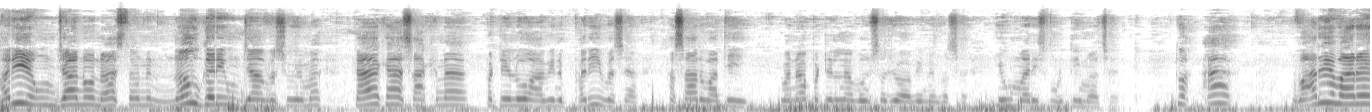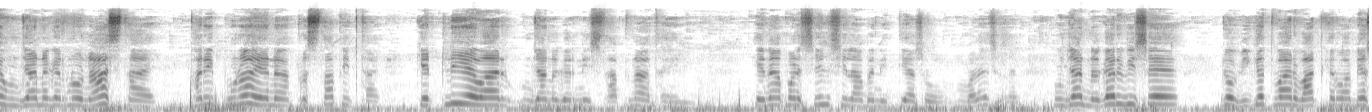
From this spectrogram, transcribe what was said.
ફરી ઊંઝાનો નાશ થયો ને નવ ઘરી ઊંઝા વસ્યું એમાં. કયા કયા શાખના પટેલો આવીને ફરી વસ્યા? અસારવાથી વના પટેલના વંશજો આવીને વસ્યા. એવું મારી સ્મૃતિમાં છે. તો આ વારે વારે ઊંઝાનગરનો નાશ થાય, ફરી પુનઃ એને પ્રસ્થાપિત થાય. કેટલીય વાર ઊંઝાનગરની સ્થાપના થયેલી? એના પણ સિલસિલાબંધ ઇતિહાસો મળે છે, સાહેબ. ઊંઝાનગર વિશે જો વિગતવાર વાત કરવા બેસો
